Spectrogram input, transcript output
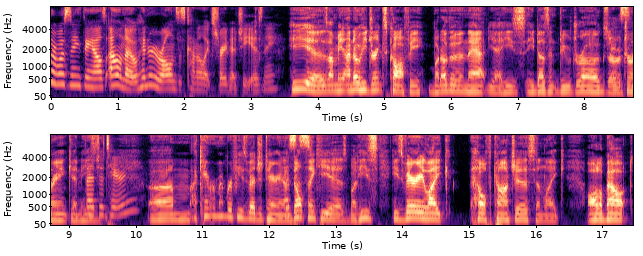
there wasn't anything else? I don't know. Henry Rollins is kind of like straight edgy, isn't he? He is. I mean, I know he drinks coffee, but other than that, yeah, he's he doesn't do drugs or Is he drink, and he's Vegetarian? um I can't remember if he's vegetarian. This I don't is- think he is, but he's he's very like health conscious and like all about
